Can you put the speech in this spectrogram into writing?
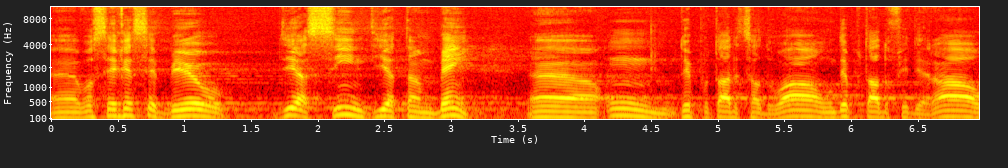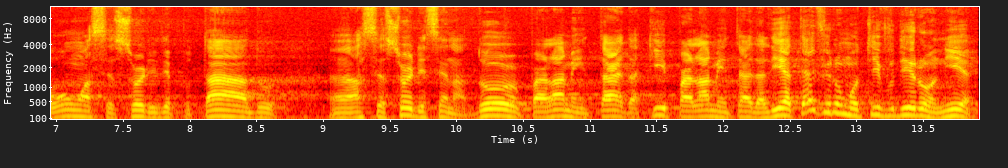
eh, você recebeu dia sim, dia também, uh, um deputado estadual, um deputado federal, um assessor de deputado, assessor de senador, parlamentar daqui, parlamentar dali, até virou motivo de ironia,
